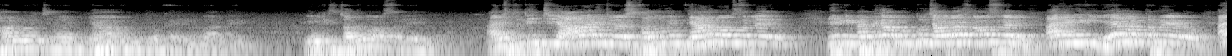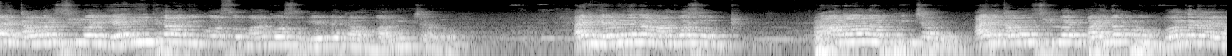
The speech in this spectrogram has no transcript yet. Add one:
ఆలోచన జ్ఞానంతో కలిగిన వారమై. దీనికి చదువు అవసరం లేదు. ఆయన స్థుతించి ఆరాధించిన చదువు జ్ఞానం అవసరం లేదు. దీనికి పెద్దగా బుక్కులు చదవాల్సిన అవసరం లేదు. ఆయన నీకు ఏమర్థమయ్యాడు ఆయన కలవరిశిలో ఏ రీతిగా నీ కోసం మన కోసం ఏ విధంగా మరణించాడో? ఆయన ఏ విధంగా మన కోసం ప్రాణాన్ని అప్పగించాడు ఆయన కలవరిశిలో పడినప్పుడు మోకరి ఆయన.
